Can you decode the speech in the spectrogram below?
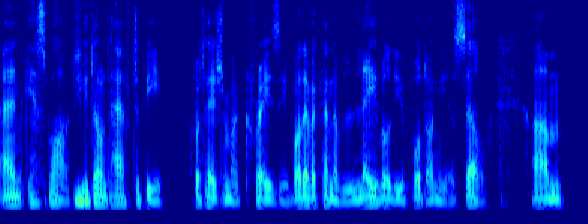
and guess what you Mm. don't have to be quotation mark crazy whatever kind of label you put on yourself um,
